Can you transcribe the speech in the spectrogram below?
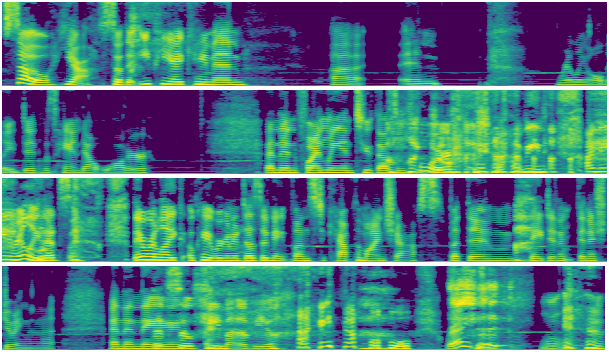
So, yeah, so the EPA came in uh, and really all they did was hand out water and then finally in 2004, oh I mean, I mean, really, that's they were like, okay, we're going to designate funds to cap the mine shafts, but then they didn't finish doing that, and then they that's so FEMA of you. I know, right?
